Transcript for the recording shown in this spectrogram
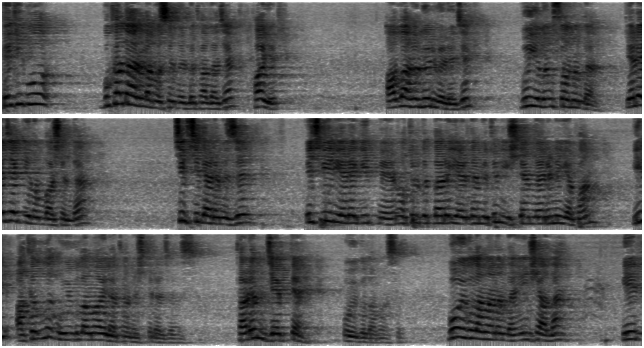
Peki bu bu kadarla mı sınırlı kalacak? Hayır. Allah ömür verecek. Bu yılın sonunda, gelecek yılın başında çiftçilerimizi hiçbir yere gitmeyen, oturdukları yerde bütün işlemlerini yapan bir akıllı uygulamayla tanıştıracağız. Tarım cepte uygulaması. Bu uygulamanın da inşallah bir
